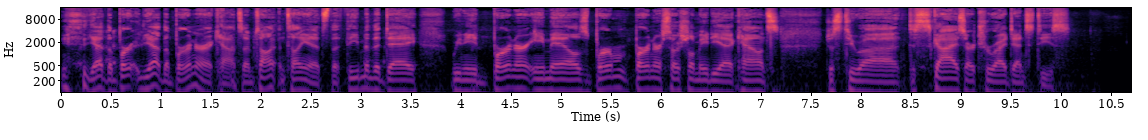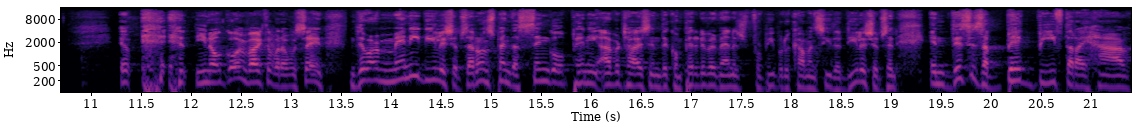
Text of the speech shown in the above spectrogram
yeah, the bur- yeah the burner accounts. I'm, ta- I'm telling you, it's the theme of the day. We need burner emails, burn- burner social media accounts, just to uh, disguise our true identities. If- you know, going back to what I was saying, there are many dealerships that don't spend a single penny advertising the competitive advantage for people to come and see their dealerships. And, and this is a big beef that I have,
